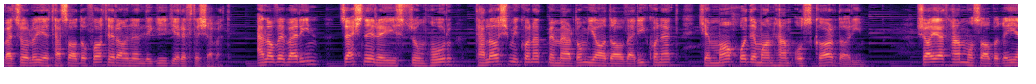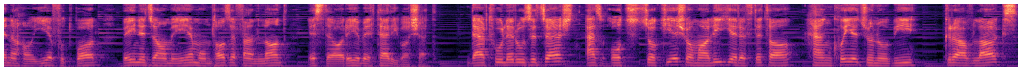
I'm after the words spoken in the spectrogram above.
و جلوی تصادفات رانندگی گرفته شود. علاوه بر این جشن رئیس جمهور تلاش می کند به مردم یادآوری کند که ما خودمان هم اسکار داریم شاید هم مسابقه نهایی فوتبال بین جامعه ممتاز فنلاند استعاره بهتری باشد در طول روز جشن از اوتسجوکی شمالی گرفته تا هنکوی جنوبی گراولاکس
